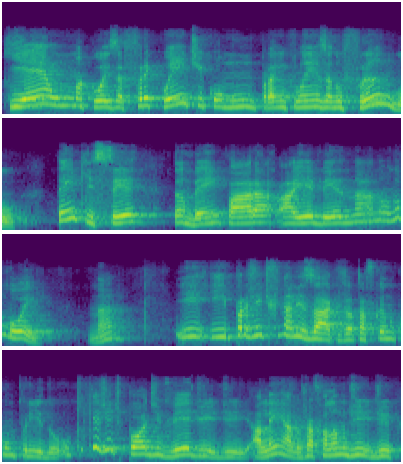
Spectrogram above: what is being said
que é uma coisa frequente e comum para a influenza no frango, tem que ser também para a EB na, no, no, boi. Né? E, e para a gente finalizar, que já está ficando comprido, o que, que, a gente pode ver de, de além, já falamos de, de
